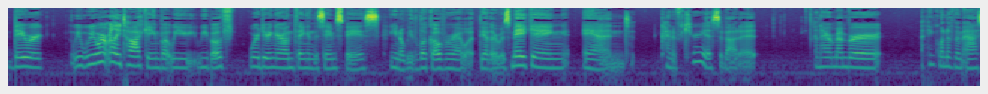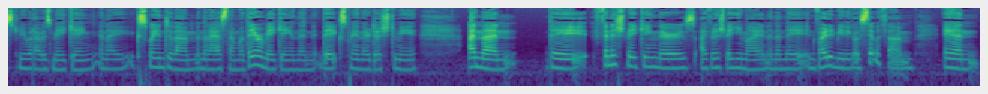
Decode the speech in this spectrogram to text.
they were we, we weren't really talking, but we, we both were doing our own thing in the same space. You know, we'd look over at what the other was making and kind of curious about it. And I remember I think one of them asked me what I was making, and I explained to them, and then I asked them what they were making, and then they explained their dish to me. And then they finished making theirs, I finished making mine, and then they invited me to go sit with them. And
